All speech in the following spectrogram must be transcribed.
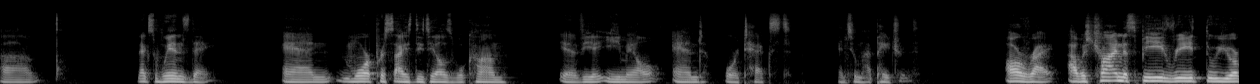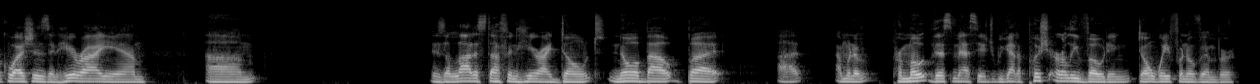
uh, next Wednesday, and more precise details will come uh, via email and or text, and to my patrons. All right, I was trying to speed read through your questions, and here I am. Um, there's a lot of stuff in here I don't know about, but uh, I'm to promote this message. We got to push early voting. Don't wait for November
